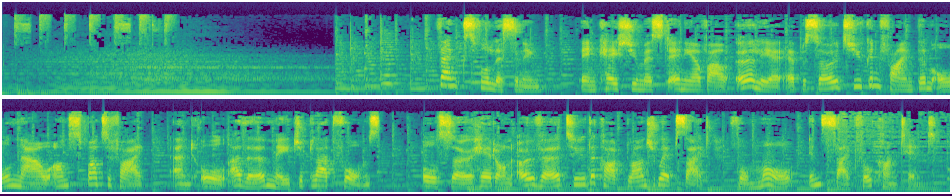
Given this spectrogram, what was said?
Thanks for listening. In case you missed any of our earlier episodes, you can find them all now on Spotify and all other major platforms. Also, head on over to the Carte Blanche website for more insightful content.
